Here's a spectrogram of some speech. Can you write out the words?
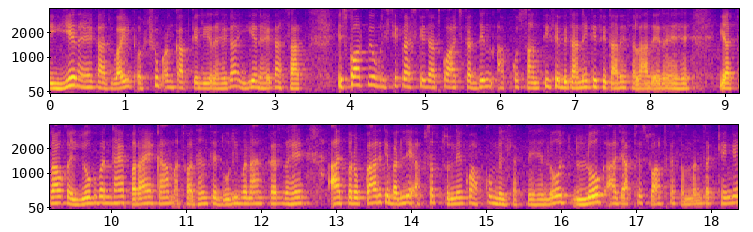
ये रहेगा आज व्हाइट और शुभ अंक आपके लिए रहेगा, ये रहेगा सात। स्कॉर्पियो वृश्चिक राशि के जात को आज का दिन आपको शांति से बिताने की सितारे सलाह दे रहे हैं। यात्राओं का योग बन रहा है, पराय काम अथवा धन से दूरी बना कर रहे। आज परोपकार के बदले अब सब सुनने को आपको मिल सकते हैं। लोग लोग आज आपसे स्वार्थ का संबंध रखेंगे।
